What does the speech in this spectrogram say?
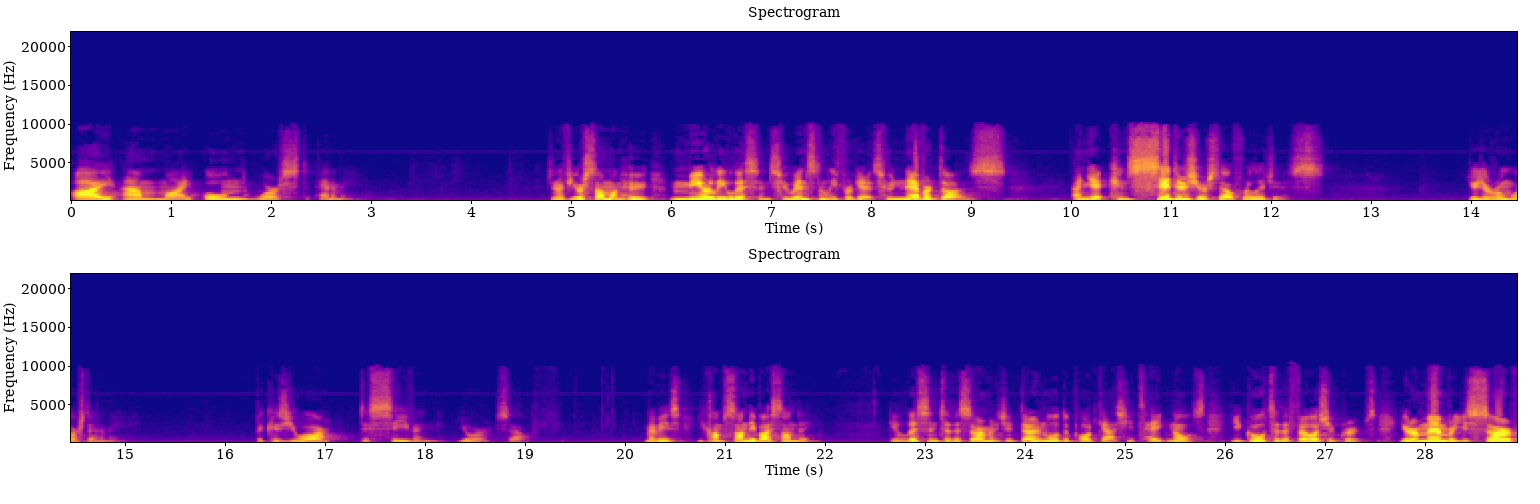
I am my own worst enemy. You know, if you're someone who merely listens, who instantly forgets, who never does, and yet considers yourself religious, you're your own worst enemy because you are deceiving yourself. Maybe it's you come Sunday by Sunday. You listen to the sermons, you download the podcast, you take notes, you go to the fellowship groups, you're a member, you serve,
